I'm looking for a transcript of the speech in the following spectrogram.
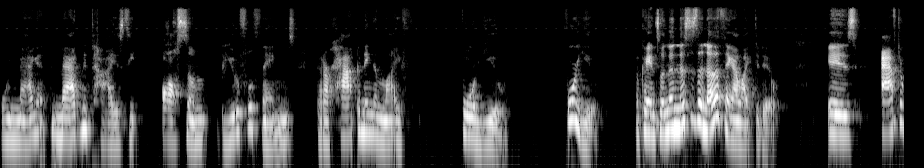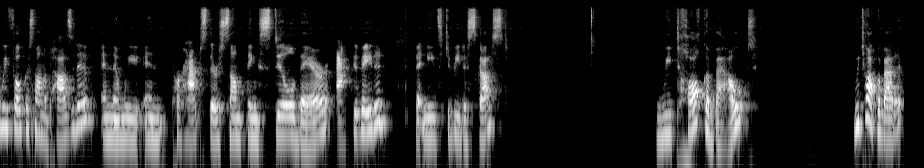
we magnet, magnetize the awesome, beautiful things that are happening in life for you. For you. Okay. And so then this is another thing I like to do is after we focus on the positive and then we and perhaps there's something still there activated that needs to be discussed we talk about we talk about it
